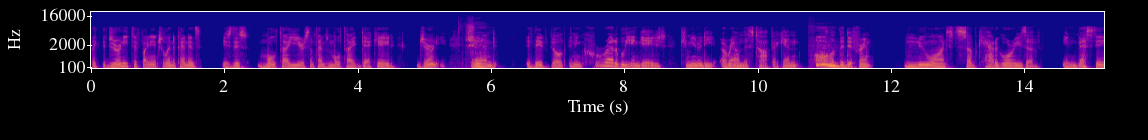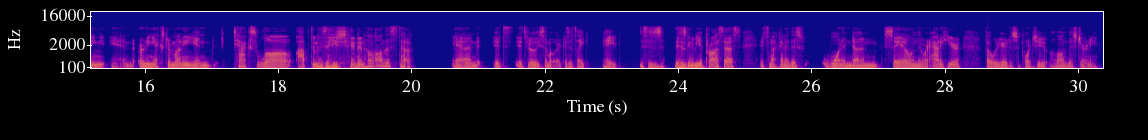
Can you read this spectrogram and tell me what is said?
Like the journey to financial independence is this multi-year, sometimes multi-decade journey. Sure. And they've built an incredibly engaged community around this topic and all of Hmm. the different nuanced subcategories of investing and earning extra money and tax law optimization and all this stuff. And it's it's really similar because it's like, hey, this is this is going to be a process. It's not kind of this one and done sale and then we're out of here, but we're here to support you along this journey.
